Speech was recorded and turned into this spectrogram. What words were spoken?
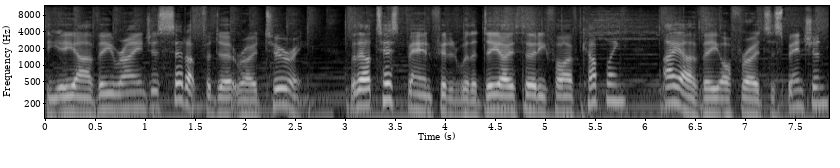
The ERV range is set up for dirt road touring, with our test van fitted with a DO35 coupling, ARV off-road suspension,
